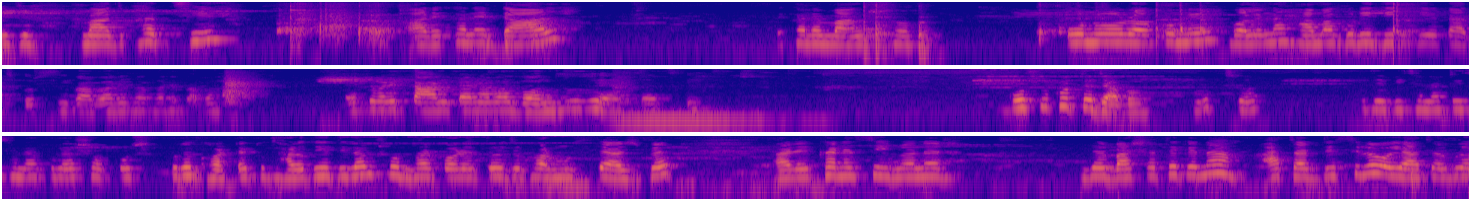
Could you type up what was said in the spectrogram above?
এই যে মাছ ভাজছি। আর এখানে ডাল, এখানে মাংস। কোনো রকমে বলে না, হামাগুড়ি দিয়ে দিয়ে কাজ করছি। বাবারে বাবারে, বাবা। একেবারে টান টান আমার বন্ধ হয়ে আছে আজকে। গোসল করতে যাব, বুঝছ? যে বিছানা টিছানাগুলো সব পরিষ্কার করে ঘরটা একটু ঝাড়ু দিয়ে দিলাম। সন্ধ্যার পরে তো যে ঘর মুছতে আসবে। আর এখানে সিমরানের দের বাসা থেকে না আচার দিচ্ছিল, ওই আচারগুলো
